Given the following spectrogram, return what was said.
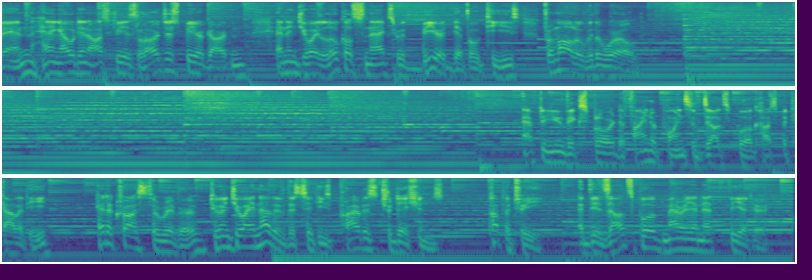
Then hang out in Austria's largest beer garden and enjoy local snacks with beer devotees from all over the world. After you've explored the finer points of Salzburg hospitality, head across the river to enjoy another of the city's proudest traditions, puppetry at the Salzburg Marionette Theater.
